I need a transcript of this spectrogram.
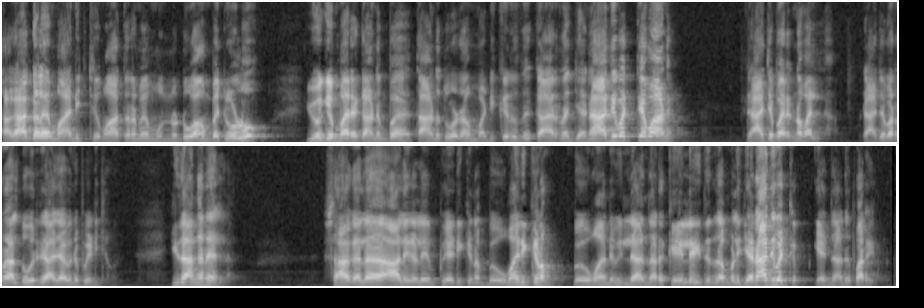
സഖാക്കളെ മാനിച്ച് മാത്രമേ മുന്നോട്ട് പോകാൻ പറ്റുള്ളൂ. യോഗ്യന്മാരെ കാണുമ്പോൾ താണ് തൊഴാൻ മടിക്കരുത്. കാരണം ജനാധിപത്യമാണ്. രാജഭരണമല്ല. രാജഭരണകാലത്ത് ഒരു രാജാവിനെ പേടിക്കണം ഇതങ്ങനെയല്ല. സകല ആളുകളെയും പേടിക്കണം ബഹുമാനിക്കണം. ബഹുമാനമില്ലാതെ നടക്കുകയില്ല. ഇതിന് നമ്മൾ ജനാധിപത്യം എന്നാണ് പറയുന്നത്.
